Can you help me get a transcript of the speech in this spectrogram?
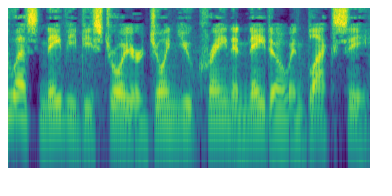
U.S. Navy destroyer join Ukraine and NATO in Black Sea.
